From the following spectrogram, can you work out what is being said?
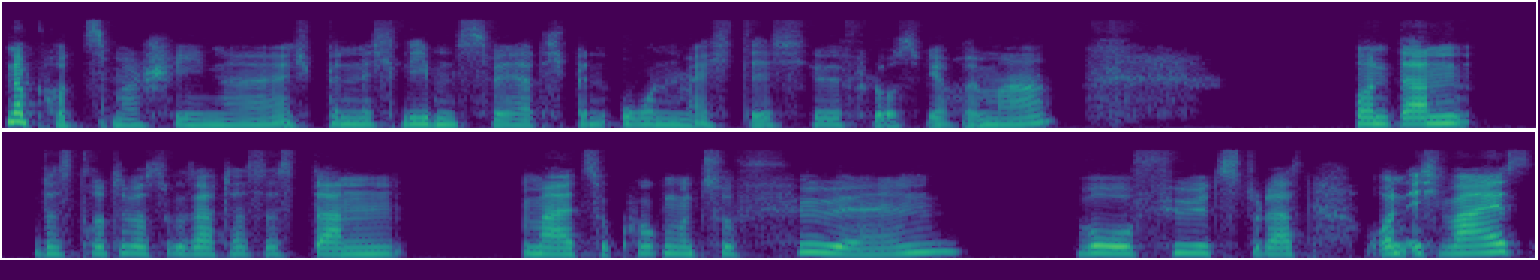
eine Putzmaschine, ich bin nicht liebenswert, ich bin ohnmächtig, hilflos, wie auch immer. Und dann, das Dritte, was du gesagt hast, ist dann mal zu gucken und zu fühlen, wo fühlst du das? Und ich weiß,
